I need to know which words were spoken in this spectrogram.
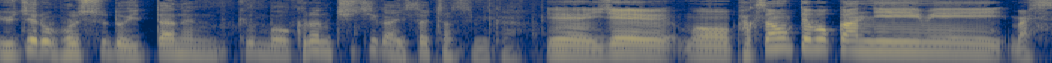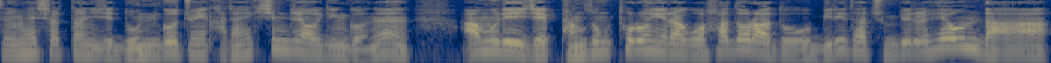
유죄로 볼 수도 있다는 그 뭐 그런 취지가 있었지 않습니까? 예, 이제 뭐 박상옥 대법관님이 말씀하셨던 이제 논거 중에 가장 핵심적인 거는 아무리 이제 방송 토론이라고 하더라도 미리 다 준비를 해온다.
